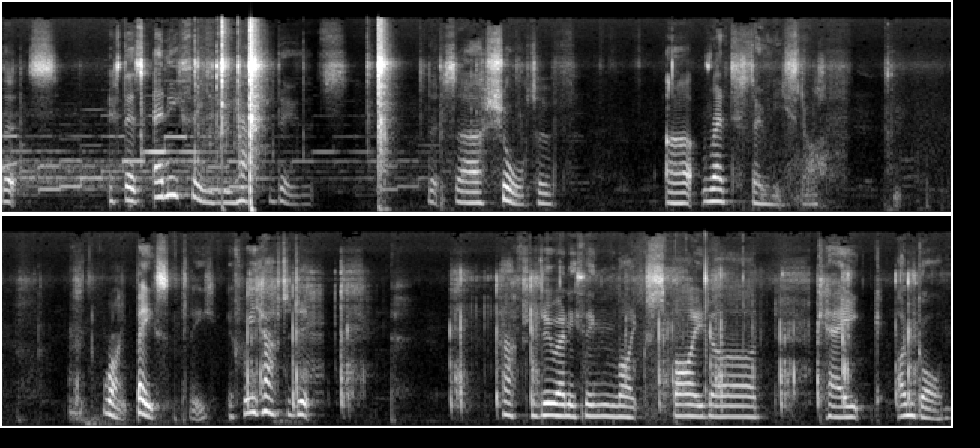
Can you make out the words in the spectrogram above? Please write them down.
that's, if there's anything we have to do that's, that's uh, short of uh, redstone stuff. Right, basically, if we have to do have to do anything like spider, cake, I'm gone.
